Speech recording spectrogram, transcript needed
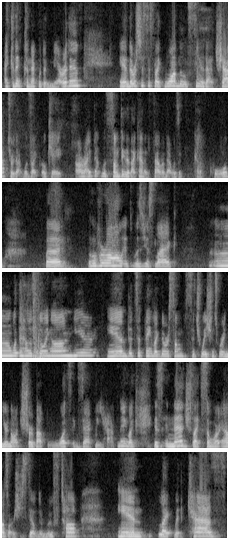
I couldn't connect with the narrative. And there was just this like one little scene of that chapter that was like, okay, all right, that was something that I kind of felt that was kind of cool. But overall, it was just like, uh, what the hell is going on here? And that's the thing, like there were some situations where you're not sure about what's exactly happening. Like, is Inej like somewhere else or is she still on the rooftop? And like with Kaz,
